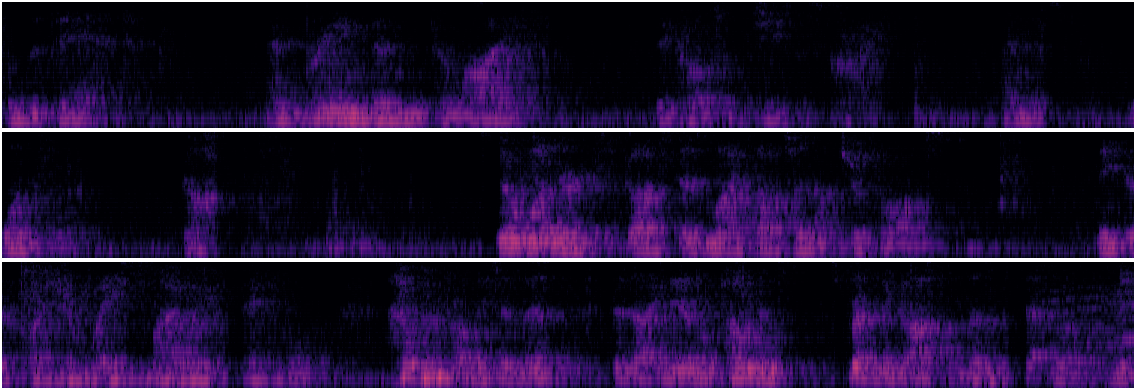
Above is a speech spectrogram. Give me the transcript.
from the dead and bringing them to life because of Jesus Christ and this wonderful gospel. It's no wonder God says, My thoughts are not your thoughts, neither are your ways my ways, saith the Lord. I would probably say, listen, this idea of opponents spreading the gospel doesn't sit well with me.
